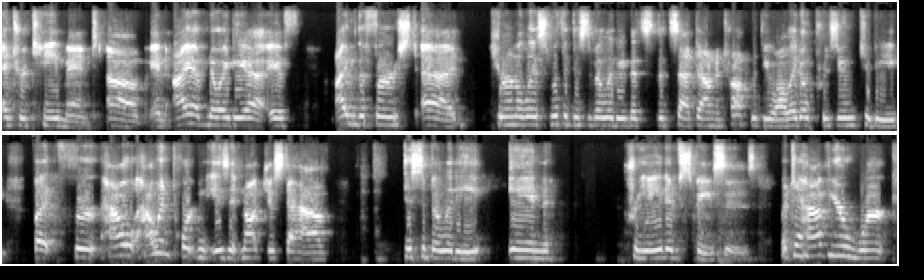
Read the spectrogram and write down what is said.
entertainment. Um, and I have no idea if I'm the first uh, journalist with a disability that's that sat down and talked with you all. I don't presume to be, but for how how important is it not just to have disability in creative spaces, but to have your work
